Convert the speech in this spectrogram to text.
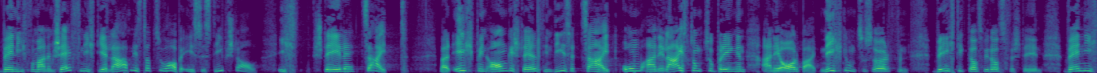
wenn ich von meinem Chef nicht die Erlaubnis dazu habe, ist es Diebstahl. Ich stehle Zeit. Weil ich bin angestellt in dieser Zeit, um eine Leistung zu bringen, eine Arbeit, nicht um zu surfen. Wichtig, dass wir das verstehen. Wenn ich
